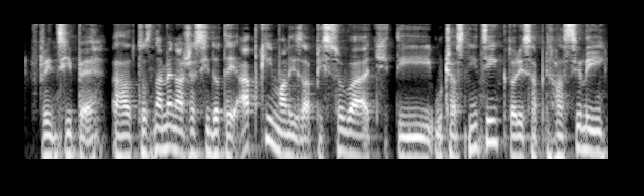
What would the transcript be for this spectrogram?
v princípe. A to znamená, že si do tej apky mali zapisovať tí účastníci, ktorí sa prihlasili,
